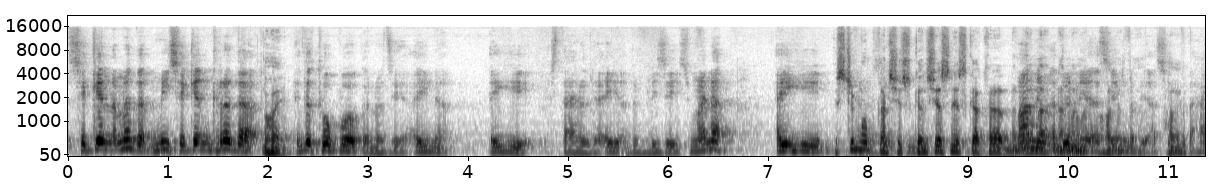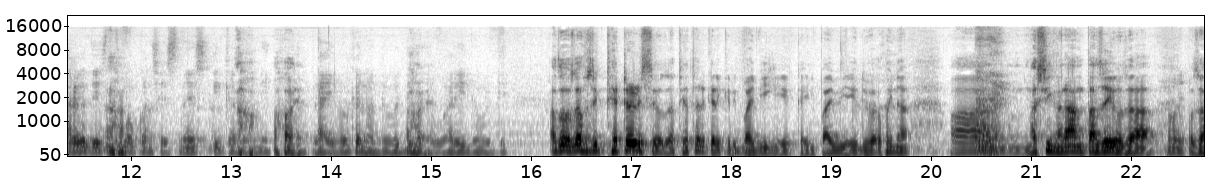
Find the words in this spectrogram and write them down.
ꯁꯦꯀꯦꯟ ꯑꯃꯗ ꯃꯤ ꯁꯦꯀꯦꯟ ꯈꯔꯗ ꯍꯦꯛꯇ ꯊꯣꯛꯄ ꯀꯩꯅꯣꯁꯦ ꯑꯩꯅ ꯑꯩꯒꯤ ꯁ꯭ꯇꯥꯏꯜꯗ ꯑꯩ ꯑꯗꯨꯝ ꯂꯤꯖꯩ ꯁꯨꯃꯥꯏꯅ ꯑꯩꯒꯤ ꯁ꯭ꯇ꯭ꯔꯤꯝ ꯑꯣꯐ ꯀꯟꯁꯤꯌꯁꯅꯦꯁ ꯀ ꯈꯔ ꯅꯥꯅ ꯅꯥꯅ ꯍꯣꯏ ꯑꯗꯨꯅꯤ ꯑꯁꯦꯡꯕꯗꯤ ꯑꯁꯦꯡꯕꯗ ꯍꯥꯏꯔꯒꯗꯤ ꯁ꯭ꯇ꯭ꯔꯤꯝ ꯑꯣꯐ ꯀꯟꯁꯤꯌꯁꯅꯦꯁ ꯀꯤ ꯀꯔꯤꯅꯤ ꯂꯥꯏꯕ ꯀꯩꯅꯣꯗꯨꯗꯤ ꯋꯥꯔꯤꯗꯨꯗꯤ ꯑꯗꯣ ꯑꯣꯖꯥ ꯍꯧꯖꯤꯛ ꯊꯦꯇꯔꯁꯦ ꯑꯣꯖꯥ ꯊꯦꯇꯔ ꯀꯔꯤ ꯀꯔꯤ ꯄꯥꯏꯕꯤꯒꯤ ꯀꯔꯤ ꯄꯥꯏꯕꯤ ꯑꯗꯨ ꯑꯩꯈꯣꯏꯅ ꯉꯁꯤ ꯉꯔꯥꯡ ꯇꯥꯖꯩ ꯑꯣꯖꯥ ꯑꯣꯖꯥ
